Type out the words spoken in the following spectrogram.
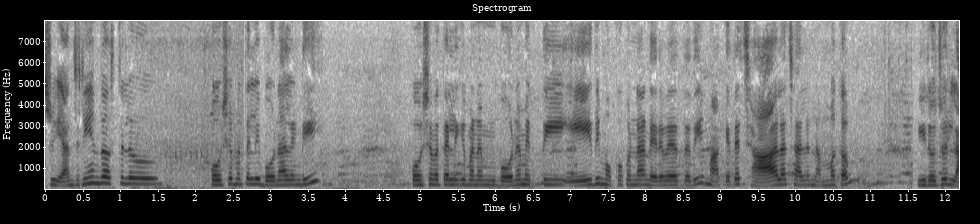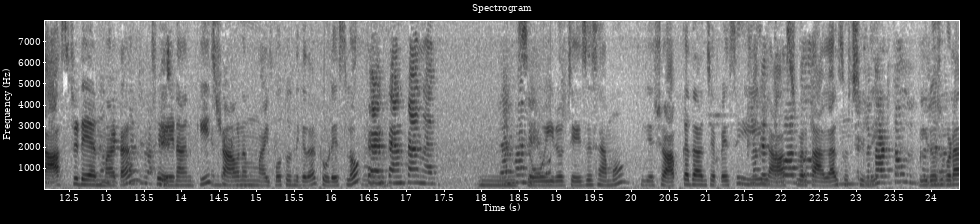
శ్రీ ఆంజనేయం దోస్తులు పోషమ్మ తల్లి బోనాలండి. పోషమ్మ తల్లికి మనం బోనం ఎత్తి ఏది మొక్కకుండా నెరవేరుతుంది మాకైతే చాలా చాలా నమ్మకం. ఈరోజు లాస్ట్ డే అన్నమాట చేయడానికి. శ్రావణం అయిపోతుంది కదా టూ డేస్లో సో ఈరోజు చేసేసాము. ఇక షాప్ కదా అని చెప్పేసి లాస్ట్ వరకు ఆగాల్సి వచ్చింది. ఈరోజు కూడా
